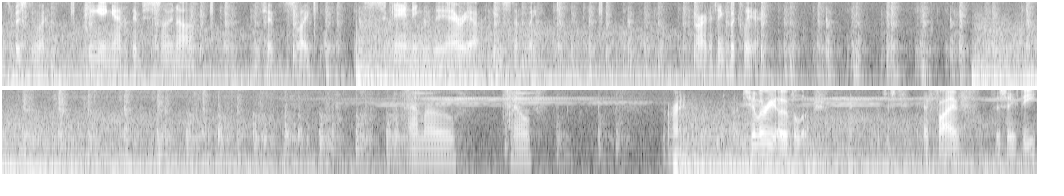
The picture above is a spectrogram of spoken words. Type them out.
It's basically like pinging active sonar, except it's like scanning the area instantly. Alright, I think we're clear. Ammo, health. Alright. Artillery overlook. Just F5 for safety.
